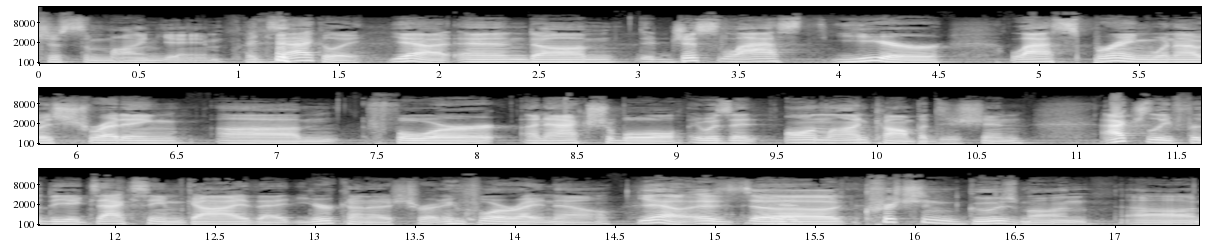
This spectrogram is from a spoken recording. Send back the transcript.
just a mind game. exactly. Yeah, and um, just last year, last spring, when I was shredding um, for an actual, it was an online competition, actually for the exact same guy that you're kind of shredding for right now. Yeah, it's uh, Christian Guzman. Uh,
